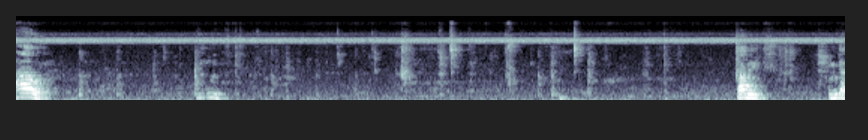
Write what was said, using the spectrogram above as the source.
Wow. Mm. Cabbage. Hindi.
